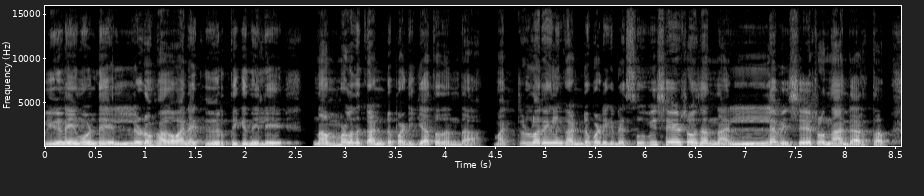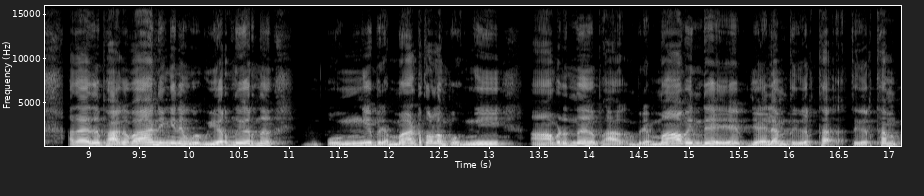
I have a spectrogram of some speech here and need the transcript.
വീണയും കൊണ്ട് എല്ലായിടും ഭഗവാനെ കീർത്തിക്കുന്നില്ലേ? നമ്മളത് കണ്ട് പഠിക്കാത്തത് എന്താ മറ്റുള്ളവരെങ്കിലും കണ്ട് പഠിക്കണ്ടേ? സുവിശേഷം വെച്ചാൽ നല്ല വിശേഷം എന്നാണ് എന്റെ അർത്ഥം. അതായത് ഭഗവാൻ ഇങ്ങനെ ഉയർന്നുയർന്ന് പൊങ്ങി ബ്രഹ്മാണ്ടത്തോളം പൊങ്ങി അവിടുന്ന് ബ്രഹ്മാവിന്റെ ജലം തീർത്ഥ തീർത്ഥം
